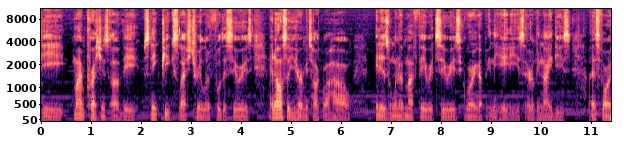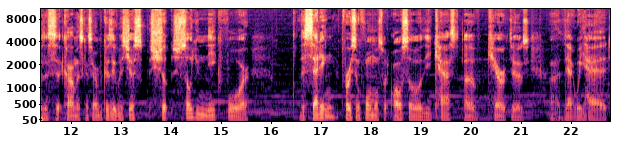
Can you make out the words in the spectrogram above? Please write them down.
the my impressions of the sneak peek slash trailer for the series, and also you heard me talk about how it is one of my favorite series growing up in the 80s, early 90s, as far as a sitcom is concerned, because it was just sh- so unique for the setting, first and foremost, but also the cast of characters uh, that we had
